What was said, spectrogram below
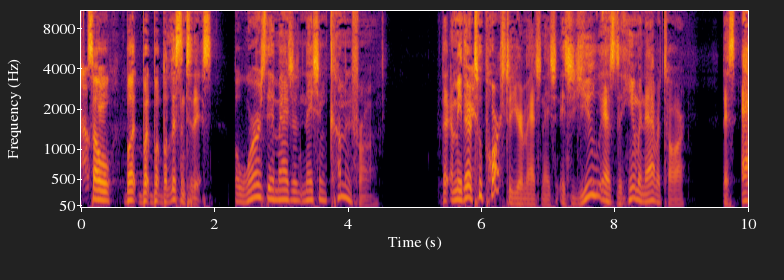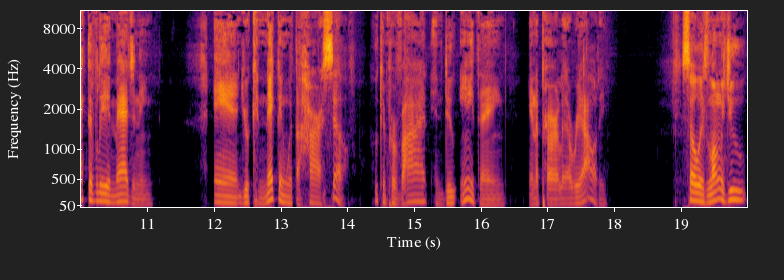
Okay. So, but but but but listen to this. But where's the imagination coming from? I mean, there are two parts to your imagination. It's you as the human avatar that's actively imagining, and you're connecting with the higher self who can provide and do anything in a parallel reality. So as long as you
